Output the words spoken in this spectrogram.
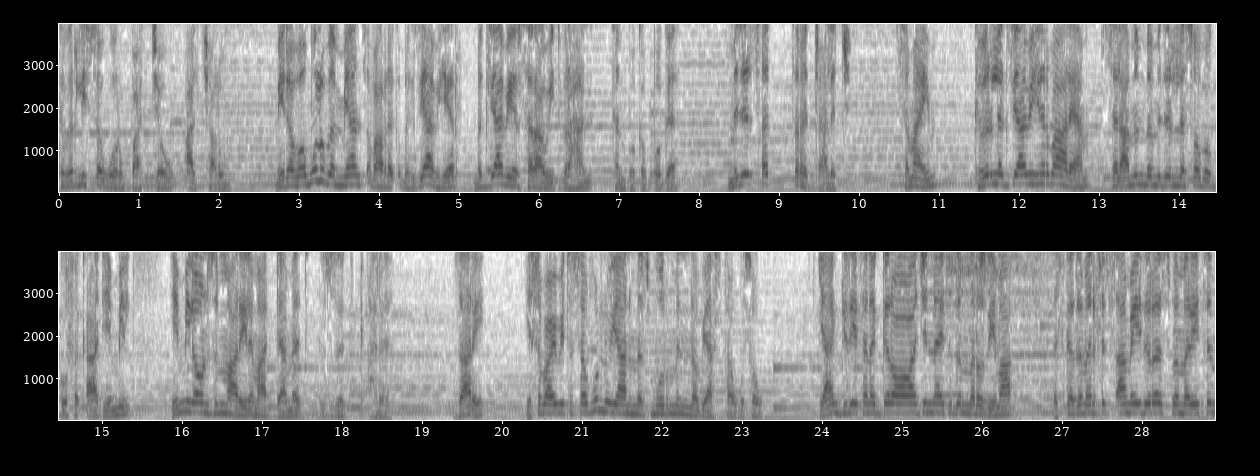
ክብር ሊሰወሩባቸው አልቻሉም። ሜዳው በሙሉ በሚያንጸባረቅ በእግዚአብሔር በእግዚአብሔር ሰራዊት ብርሃን ተንቦገቦገ። ምድር ጸጥ ረጭ አለች። ሰማይም ክብር ለእግዚአብሔር ባሕርያም ሰላምን በምድር ለሰው በጎ ፈቃድ የሚል የሚለውን ዝማሬ ለማዳመጥ ዝቅ አለ። ዛሬ የሰብአዊ ቤተሰብ ሁሉ ያን መዝሙር ምን ነው ቢያስታውሰው? ያን ጊዜ የተነገረው አዋጅና የተዘመረው ዜማ እስከ ዘመን ፍጻሜ ድረስ በመሬትም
